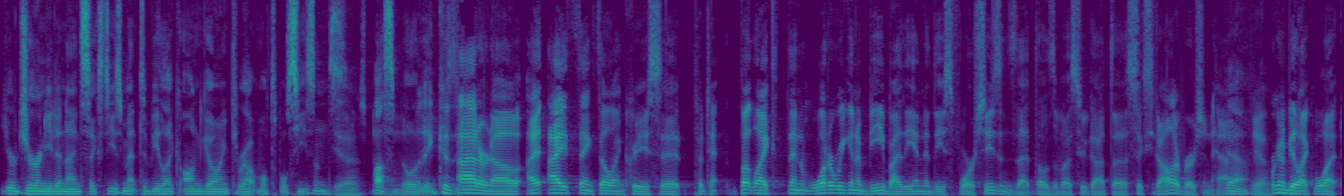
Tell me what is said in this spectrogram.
your journey to 960 is meant to be like ongoing throughout multiple seasons. Yeah. it's a possibility. because I don't know. I, I think they'll increase it, poten- but like, then what are we going to be by the end of these four seasons that those of us who got the sixty dollar version have? Yeah. Yeah. We're going to be like, what?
